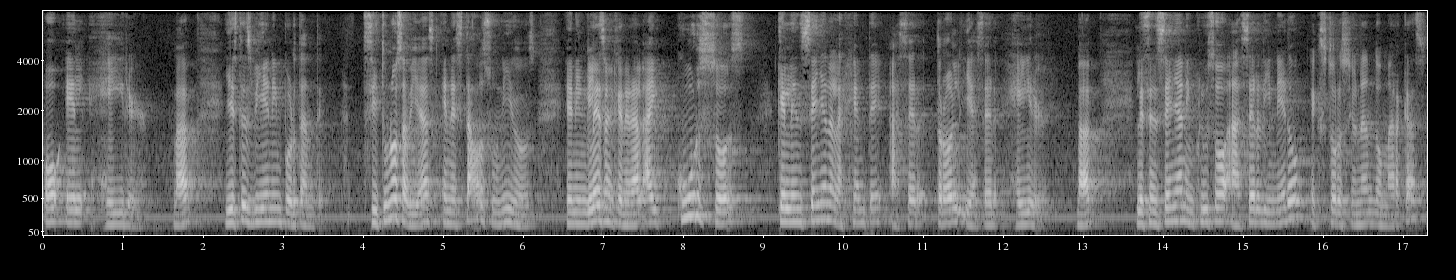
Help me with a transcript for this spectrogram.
o el hater. ¿va? Y este es bien importante. Si tú no sabías, en Estados Unidos, en inglés en general, hay cursos que le enseñan a la gente a ser troll y a ser hater. ¿va? Les enseñan incluso a hacer dinero extorsionando marcas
